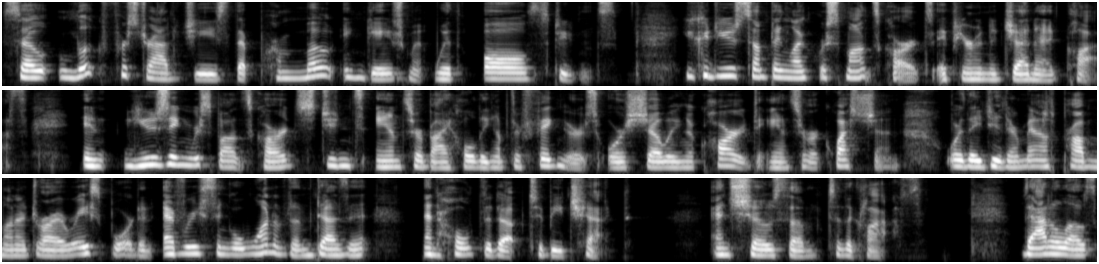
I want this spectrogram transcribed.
So look for strategies that promote engagement with all students. You could use something like response cards if you're in a gen ed class. In using response cards, students answer by holding up their fingers or showing a card to answer a question, or they do their math problem on a dry erase board and every single one of them does it and holds it up to be checked and shows them to the class. That allows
